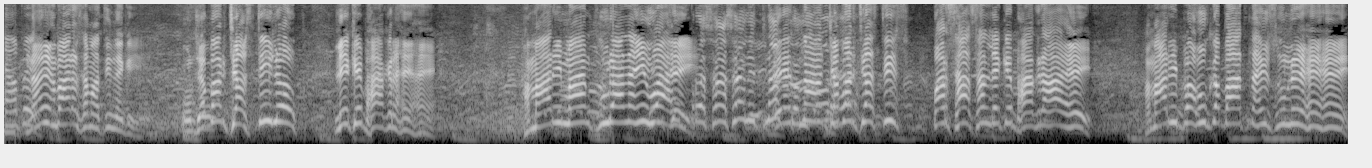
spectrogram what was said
नहीं हमारा सहमति नहीं गई ज़बरदस्ती लोग लेके भाग रहे हैं। हमारी मांग पूरा नहीं हुआ है। प्रशासन इतना इतना ज़बरदस्ती प्रशासन लेके भाग रहा है। हमारी बहू का बात नहीं सुन रहे हैं।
